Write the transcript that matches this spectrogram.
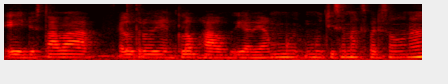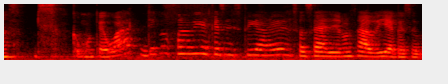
Eh, yo estaba el otro día en Clubhouse y había muchísimas personas como que, what, yo no sabía que existía eso, o sea, yo no sabía que se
